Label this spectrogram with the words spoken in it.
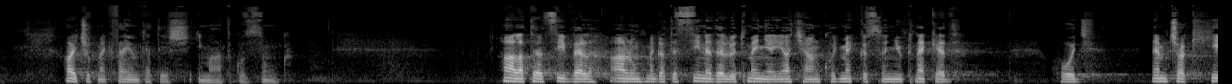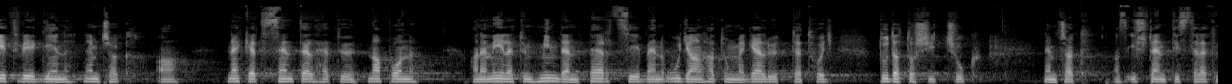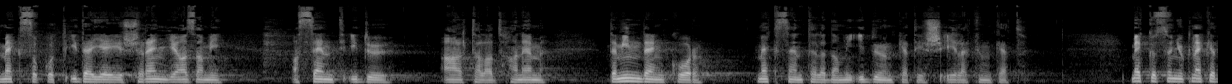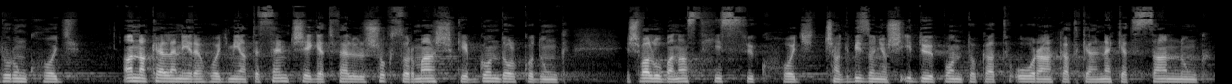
Hajtsuk meg fejünket és imádkozzunk. Hálatelt szívvel állunk meg a Te színed előtt, mennyei atyánk, hogy megköszönjük neked, hogy nem csak hétvégén, nem csak a neked szentelhető napon, hanem életünk minden percében úgy állhatunk meg előtted, hogy tudatosítsuk, nem csak az Isten tisztelet megszokott ideje és rendje az, ami a szent idő általad, hanem te mindenkor megszenteled a mi időnket és életünket. Megköszönjük neked, Urunk, hogy annak ellenére, hogy mi a te szentséget felül sokszor másképp gondolkodunk, és valóban azt hisszük, hogy csak bizonyos időpontokat, órákat kell neked szánnunk,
